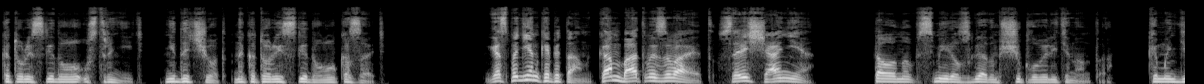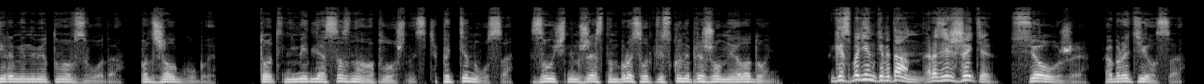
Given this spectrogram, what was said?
которую следовало устранить, недочет, на который следовало указать. «Господин капитан, комбат вызывает. Совещание!» Таланов смерил взглядом щуплого лейтенанта, командира минометного взвода, поджал губы. Тот немедля осознал оплошность, подтянулся, заучным жестом бросил к виску напряженную ладонь. «Господин капитан, разрешите?» «Все уже. Обратился».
